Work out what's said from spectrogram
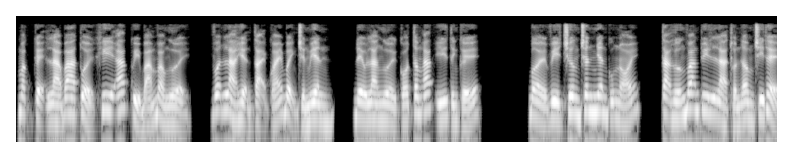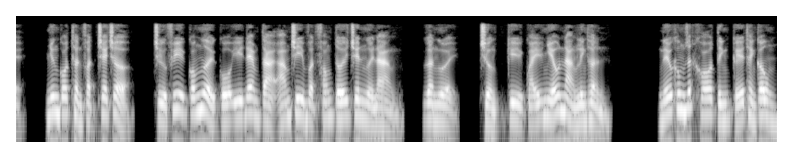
mặc kệ là 3 tuổi khi ác quỷ bám vào người, vẫn là hiện tại quái bệnh chiến miên, đều là người có tâm ác ý tính kế. Bởi vì trương chân nhân cũng nói, tạ hướng vãn tuy là thuần âm chi thể, nhưng có thần Phật che chở, trừ phi có người cố ý đem tà ám chi vật phóng tới trên người nàng, gần người, trường kỳ quấy nhiễu nàng linh thần. Nếu không rất khó tính kế thành công.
